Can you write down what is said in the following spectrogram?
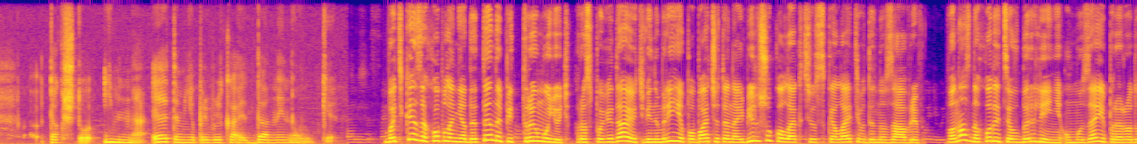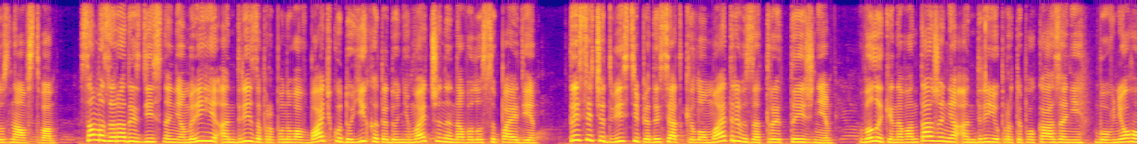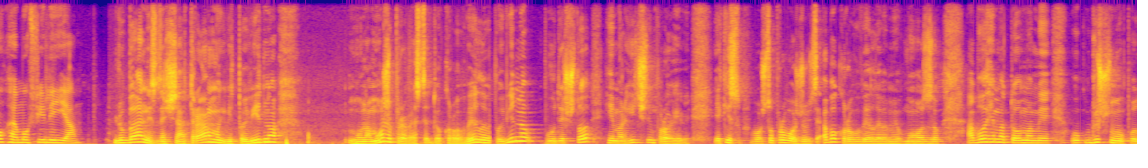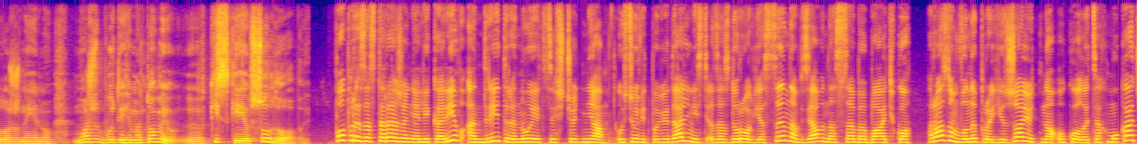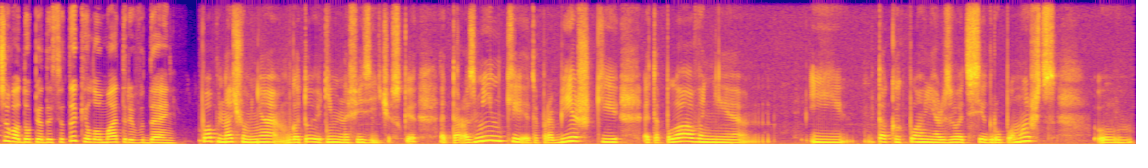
Так что именно это меня привлекает в данной науке. Батьки захоплення дитини підтримують. Розповідають, він мріє побачити найбільшу колекцію скелетів динозаврів. Вона знаходиться в Берліні у музеї природознавства. Саме заради здійснення мрії Андрій запропонував батьку доїхати до Німеччини на велосипеді. 1250 кілометрів за три тижні. Великі навантаження Андрію протипоказані, бо в нього гемофілія. Люба незначна травма, відповідно, вона може привести до крововилив. Відповідно, буде що геморгічні прояви, які супро- супроводжуються або крововиливами в мозок, або гематомами у брюшну положнину. Можуть бути гематоми е, в кістки, в суглоби. Попри застереження лікарів, Андрій тренується щодня. Усю відповідальність за здоров'я сина взяв на себе батько. Разом вони проїжджають на околицях Мукачева до 50 кілометрів в день. Папа начал меня готовить именно физически. Это разминки, это пробежки, это плавание. И так как плавание развивает все группы мышц, э,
